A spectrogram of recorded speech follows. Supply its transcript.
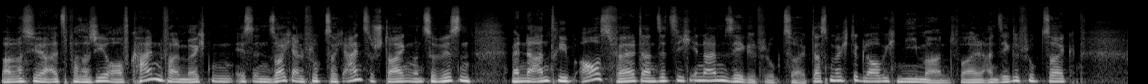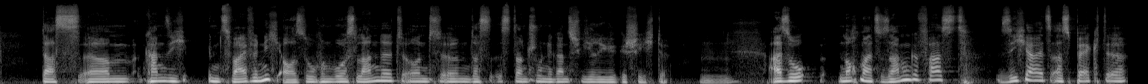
Weil was wir als Passagiere auf keinen Fall möchten, ist in solch ein Flugzeug einzusteigen und zu wissen, wenn der Antrieb ausfällt, dann sitze ich in einem Segelflugzeug. Das möchte, glaube ich, niemand, weil ein Segelflugzeug das ähm, kann sich im Zweifel nicht aussuchen, wo es landet und ähm, das ist dann schon eine ganz schwierige Geschichte. Mhm. Also nochmal zusammengefasst, Sicherheitsaspekte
